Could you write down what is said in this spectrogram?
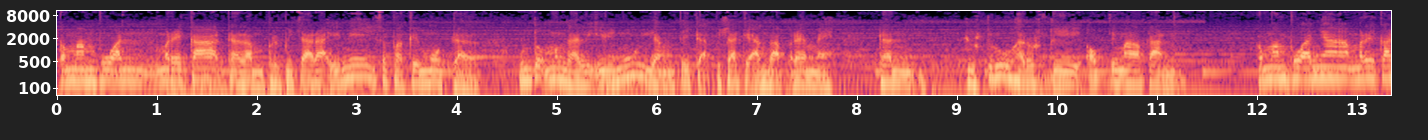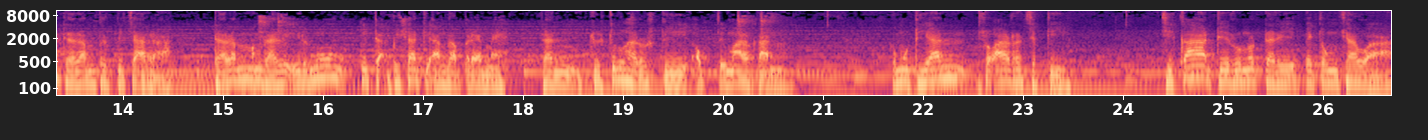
kemampuan mereka dalam berbicara ini sebagai modal untuk menggali ilmu yang tidak bisa dianggap remeh dan justru harus dioptimalkan. Kemampuannya mereka dalam berbicara, dalam menggali ilmu tidak bisa dianggap remeh dan justru harus dioptimalkan. Kemudian soal rezeki. Jika dirunut dari petung Jawa,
